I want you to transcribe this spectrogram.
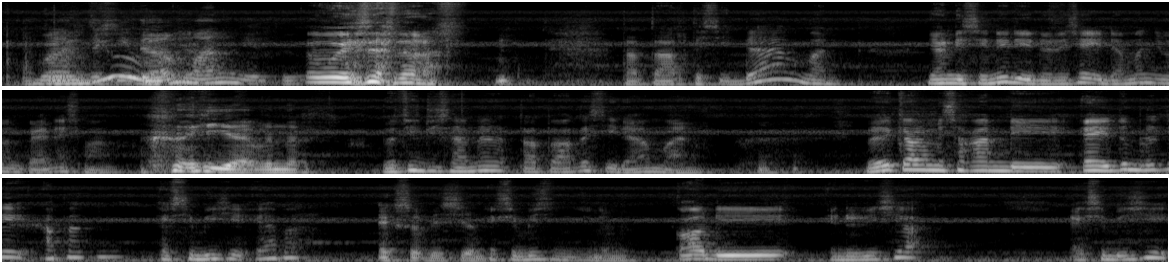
tato Boleh artis juga. idaman gitu Wih, tato. tato artis idaman. Yang di sini di Indonesia idaman cuma PNS, Mang. iya bener Berarti di sana tato artis idaman. Berarti kalau misalkan di eh itu berarti apa? Eksibisi eh apa? exhibition Eksibisi. Hmm. Kalau di Indonesia eksibisi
